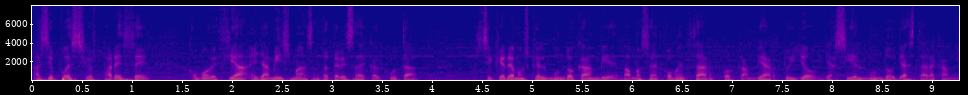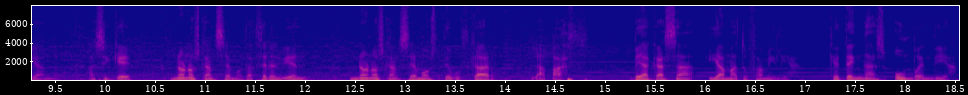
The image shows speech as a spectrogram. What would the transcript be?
Así pues, si os parece, como decía ella misma, Santa Teresa de Calcuta, si queremos que el mundo cambie, vamos a comenzar por cambiar tú y yo y así el mundo ya estará cambiando. Así que no nos cansemos de hacer el bien, no nos cansemos de buscar la paz. Ve a casa y ama a tu familia. Que tengas un buen día.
